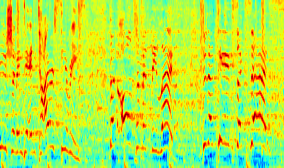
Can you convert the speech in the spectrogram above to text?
contribution in the entire series that ultimately led to the team's success.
